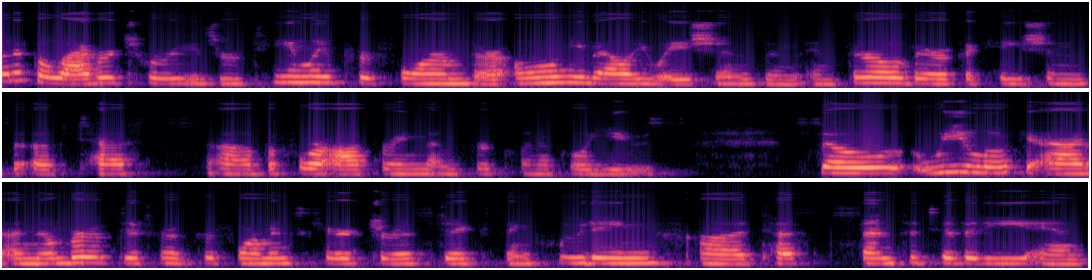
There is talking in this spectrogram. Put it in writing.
clinical laboratories routinely perform their own evaluations and, and thorough verifications of tests uh, before offering them for clinical use. So we look at a number of different performance characteristics, including uh, test sensitivity and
